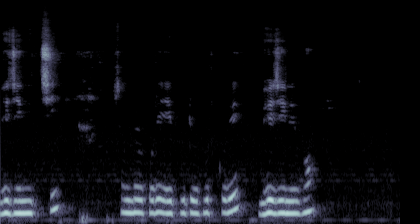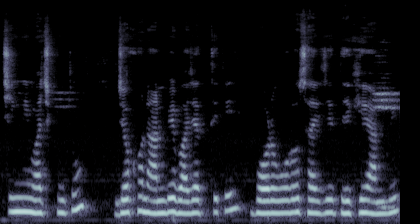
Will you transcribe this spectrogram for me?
ভেজে নিচ্ছি। সুন্দর করে এপুট এপুট করে ভেজে নেব। চিংড়ি মাছ কিন্তু যখন আনবে বাজার থেকে, বড় বড় সাইজের দেখে আনবে।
